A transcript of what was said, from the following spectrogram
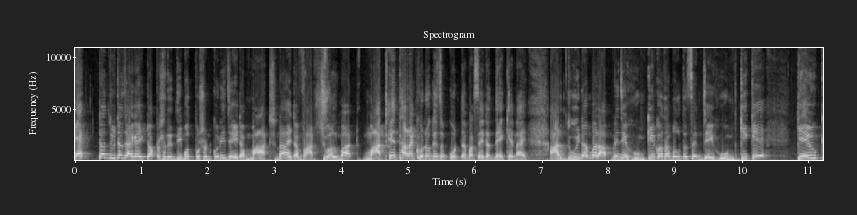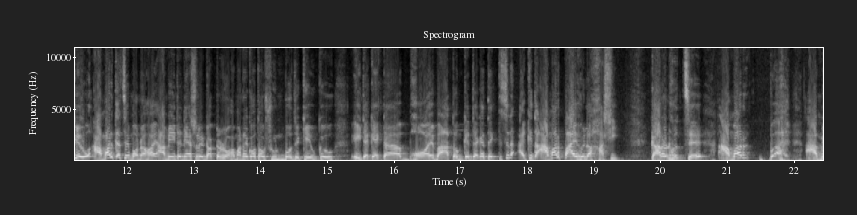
একটা দুইটা জায়গায় একটু আপনার সাথে দ্বিমত পোষণ করি যে এটা মাঠ না এটা ভার্চুয়াল মাঠ। মাঠে তারা কোনো কিছু করতে পারছে এটা দেখে নাই। আর দুই নাম্বার আপনি যে হুমকির কথা বলতেছেন যে হুমকিকে কেউ কেউ আমার কাছে মনে হয় আমি এটা নিয়ে আসলে ডক্টর রহমানের কথাও শুনব যে কেউ কেউ এইটাকে একটা ভয় বা আতঙ্কের জায়গায় দেখতেছে না, কিন্তু আমার পায়ে হলো হাসি। কারণ হচ্ছে আমার আমি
